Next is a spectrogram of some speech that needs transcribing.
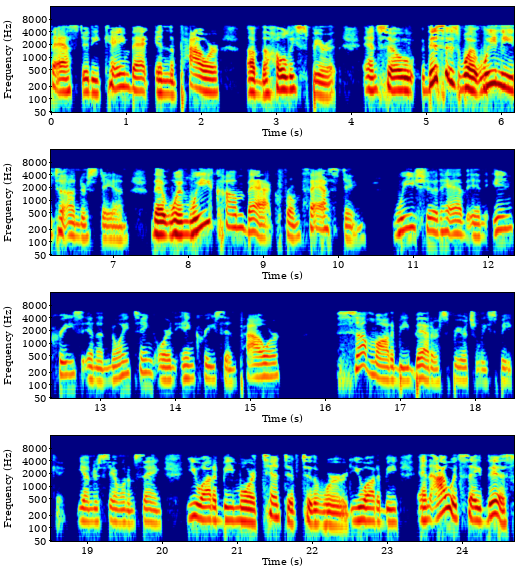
fasted, he came back in the power of the Holy Spirit. And so this is what we need to understand that when we come back from fasting, we should have an increase in anointing or an increase in power something ought to be better spiritually speaking. You understand what I'm saying? You ought to be more attentive to the word. You ought to be, and I would say this,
